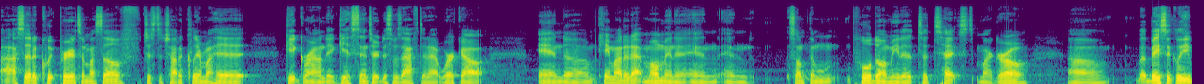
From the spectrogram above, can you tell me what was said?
I said a quick prayer to myself just to try to clear my head, get grounded, get centered. This was after that workout, and um, came out of that moment and, and, and something pulled on me to to text my girl. Uh, but basically,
